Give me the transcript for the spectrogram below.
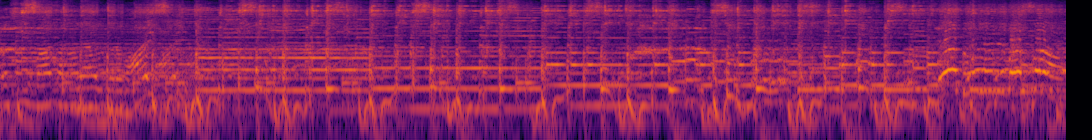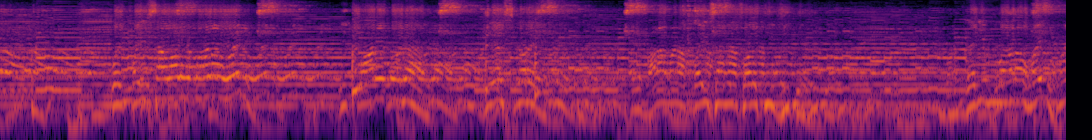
પછી માતા ન્યાય કરવાય છે. કોઈ પૈસા વાળો માણા હોય ને એ દ્વારે બધા દેશ કરે. માણા પૈસાના બળથી જીતે. ગરીબ માણસ હોય ને,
